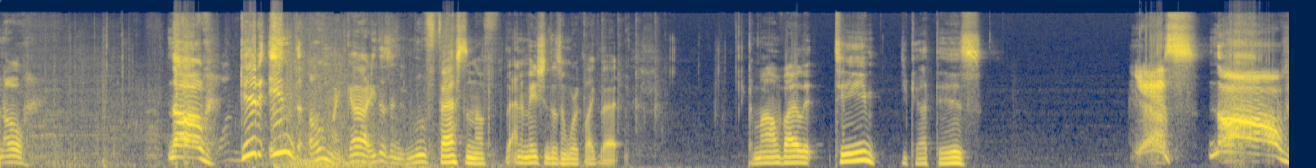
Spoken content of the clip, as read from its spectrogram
No. No! Get in! The oh my god, he doesn't move fast enough. The animation doesn't work like that. Come on, Violet. Team! You got this. Yes! No!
